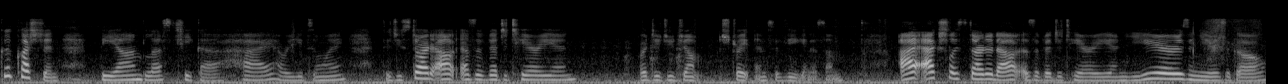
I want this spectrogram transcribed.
Good question. Beyond Blessed Chica. Hi, how are you doing? Did you start out as a vegetarian or did you jump straight into veganism? I actually started out as a vegetarian years and years ago.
